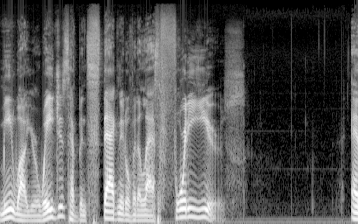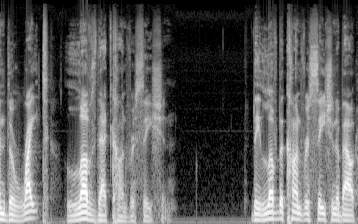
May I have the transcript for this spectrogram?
Meanwhile, your wages have been stagnant over the last 40 years. And the right loves that conversation. They love the conversation about,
